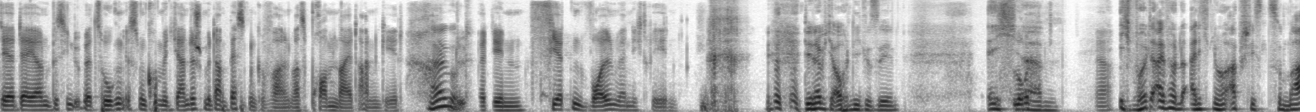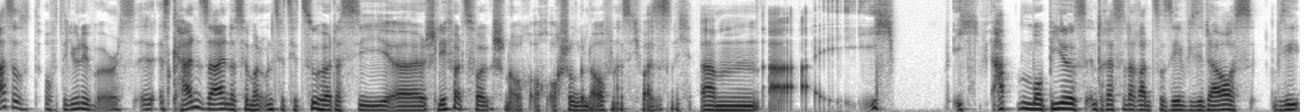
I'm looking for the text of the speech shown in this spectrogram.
der, der ja ein bisschen überzogen ist und komödiantisch mit am besten gefallen, was Prom Night angeht. Na gut. über den vierten wollen wir nicht reden. den habe ich auch nie gesehen. Ich, ähm, ja. Ich wollte einfach eigentlich nur abschließen zu Masters of the Universe. Äh, es kann sein, dass wenn man uns jetzt hier zuhört, dass die äh, Schläferz-Folge schon auch, auch, auch schon gelaufen ist. Ich weiß es nicht. Ähm, äh, ich ich habe ein mobiles Interesse daran zu sehen, wie sie daraus, wie sie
